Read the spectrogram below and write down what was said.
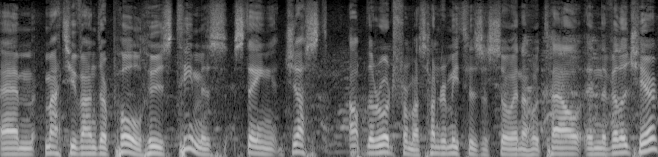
um, Mathieu van der Poel, whose team is staying just up the road from us, 100 metres or so, in a hotel in the village here.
